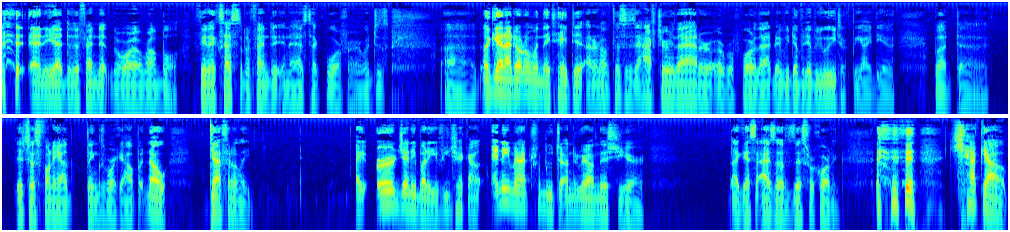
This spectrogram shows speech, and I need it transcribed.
and he had to defend it in the Royal Rumble. Phoenix has to defend it in Aztec Warfare, which is, uh, again, I don't know when they taped it. I don't know if this is after that or, or before that. Maybe WWE took the idea, but uh, it's just funny how things work out. But no, definitely. I urge anybody, if you check out any match from Lucha Underground this year, I guess as of this recording, check out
